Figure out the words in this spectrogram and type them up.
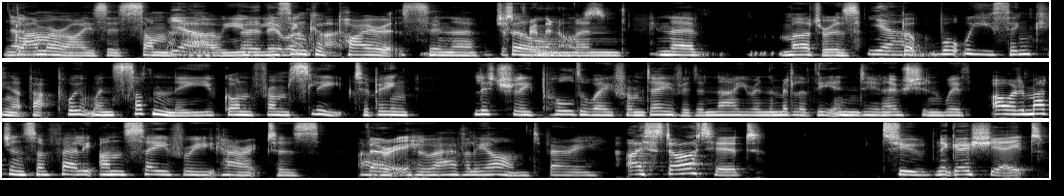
no. glamorizes somehow. Yeah, you they, they you think of pirates in a just film criminals. and in their murderers. Yeah. But what were you thinking at that point when suddenly you've gone from sleep to being literally pulled away from David and now you're in the middle of the Indian Ocean with, I would imagine, some fairly unsavory characters. uh, Very. who are heavily armed. Very. I started to negotiate.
